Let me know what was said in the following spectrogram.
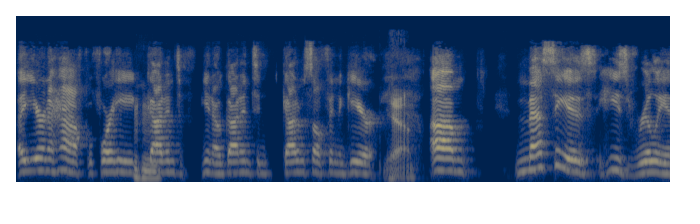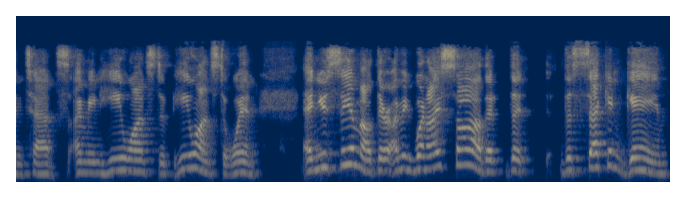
a year and a half before he mm-hmm. got into, you know, got into, got himself into gear. Yeah. Um, Messi is he's really intense. I mean, he wants to he wants to win. And you see him out there. I mean, when I saw that that the second game,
